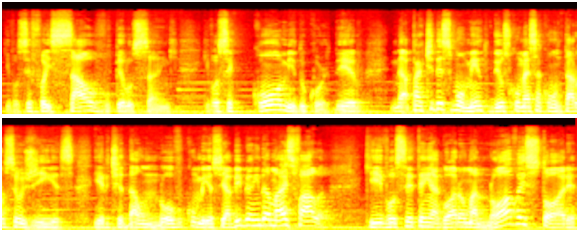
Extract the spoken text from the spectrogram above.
que você foi salvo pelo sangue, que você come do cordeiro, a partir desse momento Deus começa a contar os seus dias e ele te dá um novo começo. E a Bíblia ainda mais fala que você tem agora uma nova história,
